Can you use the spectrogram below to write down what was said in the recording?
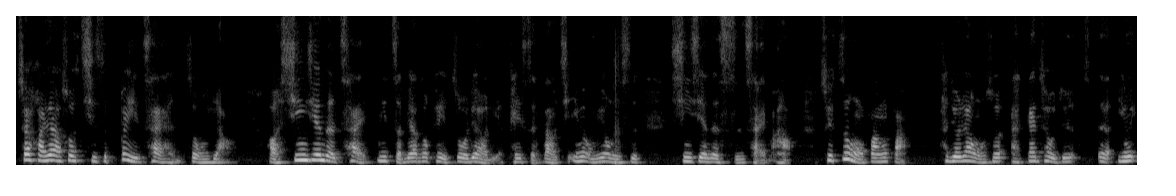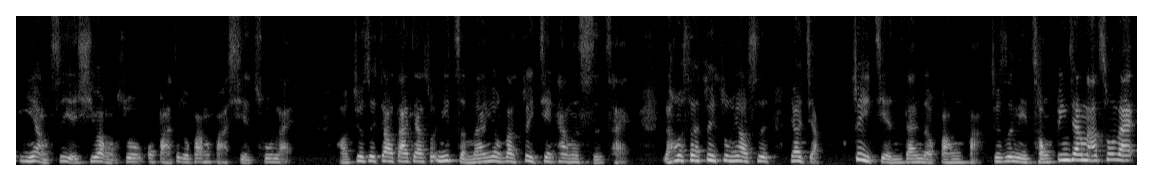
所以华夏说，其实备菜很重要。好，新鲜的菜你怎么样都可以做料理，可以省到钱，因为我们用的是新鲜的食材嘛，哈。所以这种方法，他就让我说，哎，干脆我就，呃，因为营养师也希望我说，我把这个方法写出来，好，就是教大家说你怎么样用到最健康的食材，然后现在最重要是要讲。最简单的方法就是你从冰箱拿出来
